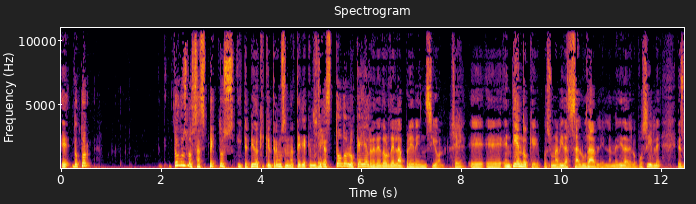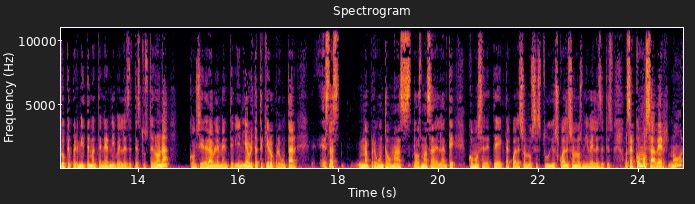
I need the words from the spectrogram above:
Eh, doctor, todos los aspectos, y te pido aquí que entremos en materia, que nos digas todo lo que hay alrededor de la prevención. Eh, eh, entiendo que pues una vida saludable en la medida de lo posible es lo que permite mantener niveles de testosterona considerablemente bien. Y ahorita te quiero preguntar, es una pregunta o más, dos más adelante, cómo se detecta, cuáles son los estudios, cuáles son los niveles de testosterona, o sea, cómo saber, ¿no?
